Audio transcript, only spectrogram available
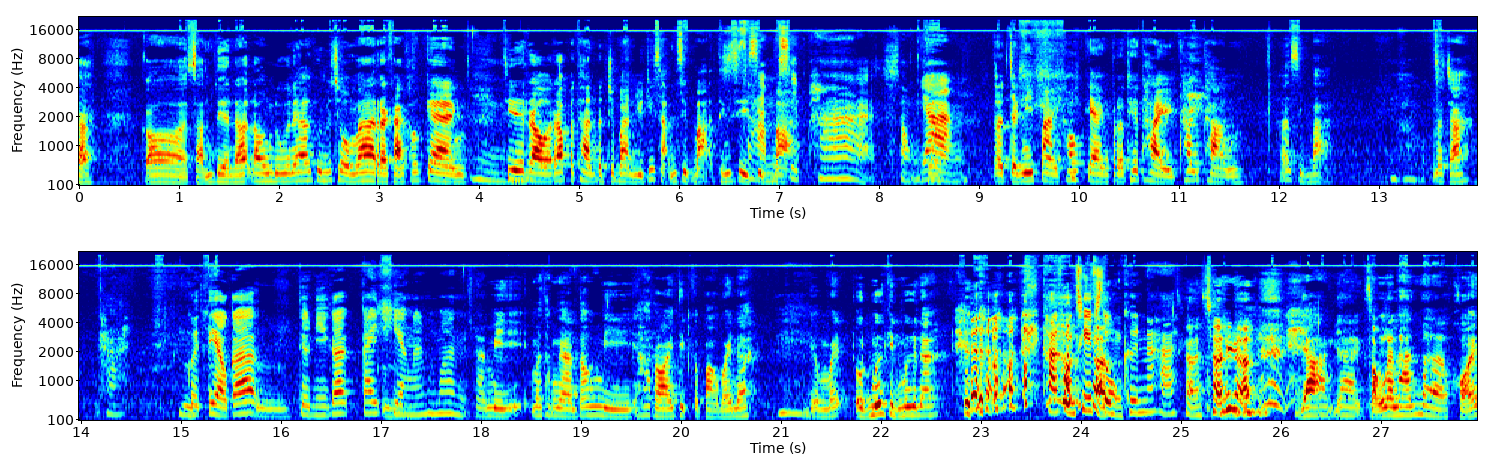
ค่ะ ก็ 3 เดือนแล้ว ลองดูนะคะคุณผู้ชมว่าราคาข้าวแกงอืมที่เรารับประทานปัจจุบันอยู่ที่ 30 บาทถึง 40 บาทสิบห้าสองอย่าง ต่อจากนี้ไปข้าวแกงประเทศไทยข้างทาง 50 บาทนะจ๊ะค่ะอืม ก๋วยเตี๋ยวก็อืมเดี๋ยวนี้ก็ใกล้เคียงนะพี่ม่อนค่ะมีมาทำงานต้องมี 500 ติดกระเป๋าไว้นะ เดี๋ยวไม่อดมือกินมือนะค่าของชีพสูงขึ้นนะคะค่ะใช่ค่ะยากยากสองล้านล้านมา ขอให้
